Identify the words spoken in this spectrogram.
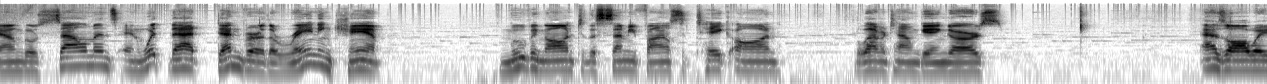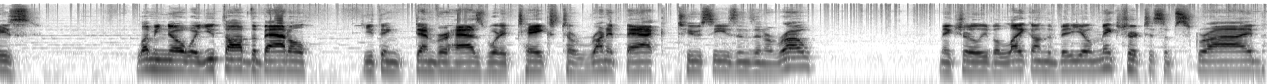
Down goes Salamence, and with that, Denver, the reigning champ, moving on to the semifinals to take on the Lavatown Gengars. As always, let me know what you thought of the battle. Do you think Denver has what it takes to run it back two seasons in a row? Make sure to leave a like on the video. Make sure to subscribe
